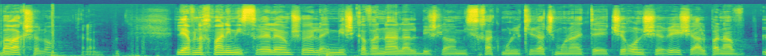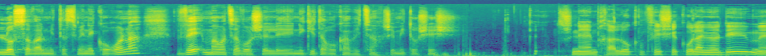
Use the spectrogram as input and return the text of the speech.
ברק, שלום. שלום. ליאב נחמני מישראל היום שואל, האם יש כוונה להלביש למשחק מול קריית שמונה את אה, צ'רון שרי, שעל פניו לא סבל מתסמיני קורונה, ומה מצבו של אה, ניקיטה רוקאביצה, שמתאושש? כן, שניהם חלו, כפי שכולם יודעים, אה,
